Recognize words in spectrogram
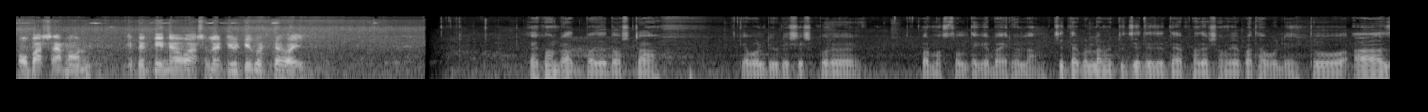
প্রবাস এমন। ঈদের দিনেও আসলে ডিউটি করতে হয়। এখন রাত বাজে দশটা। কেবল ডিউটি শেষ করে কর্মস্থল থেকে বাইর হলাম। চিন্তা করলাম একটু যেতে যেতে আপনাদের সঙ্গে কথা বলি। তো আজ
